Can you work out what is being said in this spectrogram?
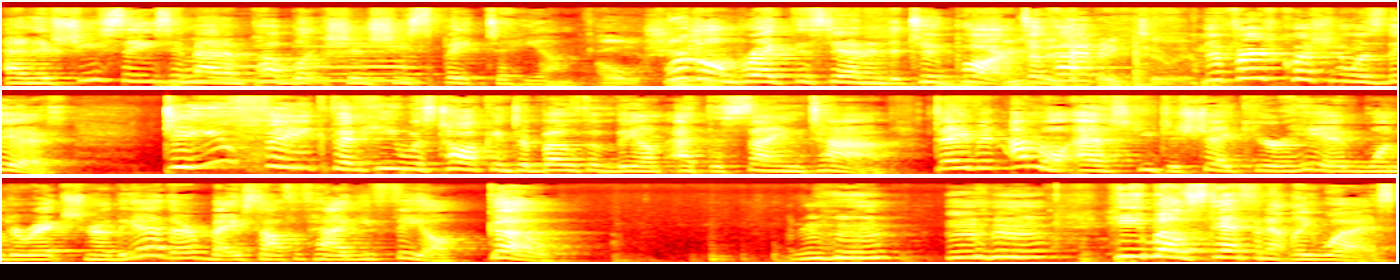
And if she sees him out in public, should she speak to him? Oh, she We're going to break this down into two parts, okay? speak to him. The first question was this. Do you think that he was talking to both of them at the same time? David, I'm going to ask you to shake your head one direction or the other based off of how you feel. Go. Mm-hmm. Mm-hmm. He most definitely was.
